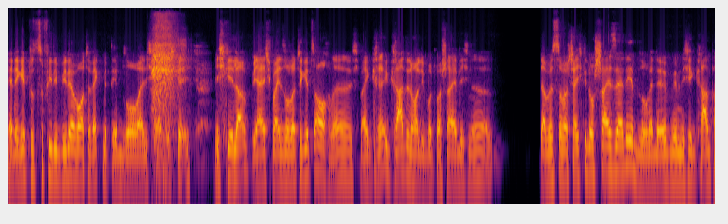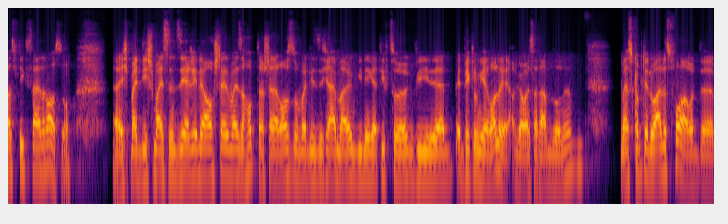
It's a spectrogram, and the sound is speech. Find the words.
ja, der gibt uns zu viele Widerworte weg mit dem so, weil ich glaube, ich, ich, ich gehe, ja, ich meine, so Leute gibt's auch, ne? Ich meine, gerade in Hollywood wahrscheinlich, ne? Da wirst du wahrscheinlich genug Scheiße erleben, so. Wenn der irgendwem nicht in den Kran passt, fliegst du halt raus, so. Äh, Ich meine, die schmeißen in Serien ja auch stellenweise Hauptdarsteller raus, so weil die sich einmal irgendwie negativ zu irgendwie der Entwicklung ihrer Rolle geäußert haben, so, ne? Ich meine, es kommt ja nur alles vor und äh,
